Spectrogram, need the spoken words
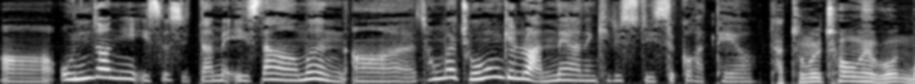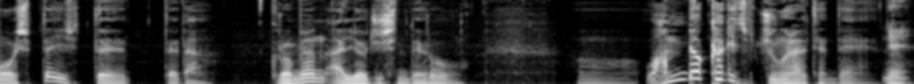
어, 온전히 있을 수 있다면 이 싸움은 어, 정말 좋은 길로 안내하는 길일 수도 있을 것 같아요. 다툼을 처음 해본 뭐 10대, 20대 때다. 그러면 알려주신 대로 어, 완벽하게 집중을 할 텐데 네.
